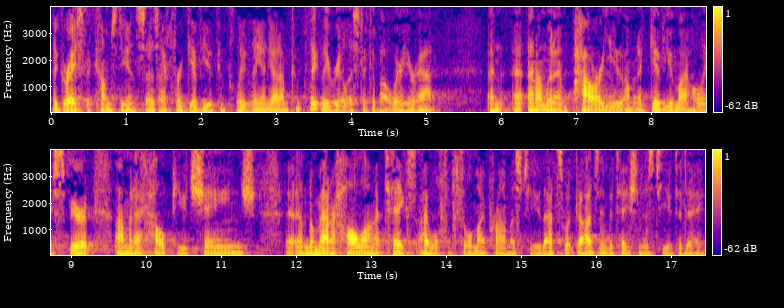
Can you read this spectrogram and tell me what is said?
the grace that comes to you and says, I forgive you completely, and yet I'm completely realistic about where you're at. And, and I'm going to empower you. I'm going to give you my Holy Spirit. I'm going to help you change. And no matter how long it takes, I will fulfill my promise to you. That's what God's invitation is to you today.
